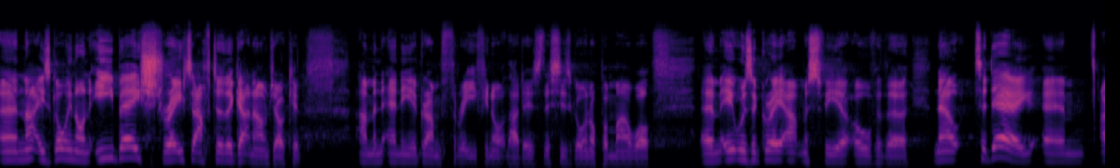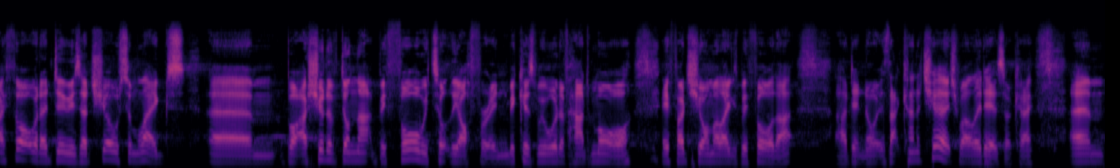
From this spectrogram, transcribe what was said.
and that is going on eBay straight after the get. No, I'm joking. I'm an Enneagram 3, if you know what that is. This is going up on my wall. Um, it was a great atmosphere over there. Now, today, um, I thought what I'd do is I'd show some legs, um, but I should have done that before we took the offering because we would have had more if I'd shown my legs before that. I didn't know it was that kind of church. Well, it is, okay? Um,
